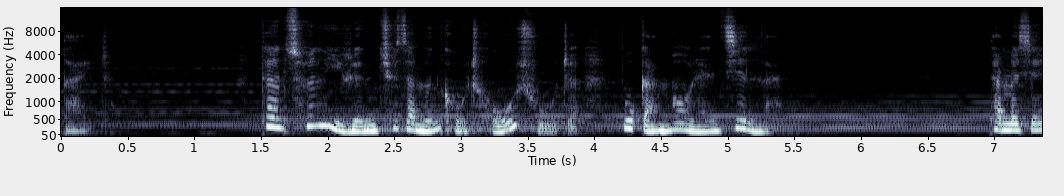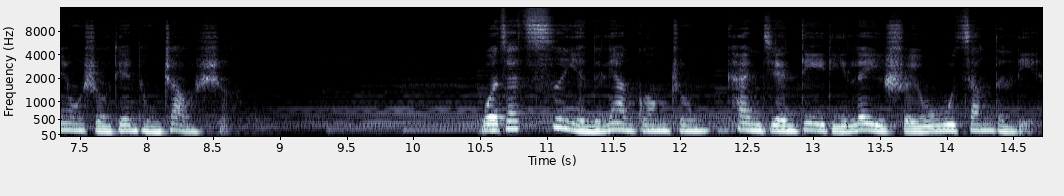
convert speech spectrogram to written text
待着，但村里人却在门口踌躇着，不敢贸然进来。他们先用手电筒照射。我在刺眼的亮光中看见弟弟泪水污脏的脸，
